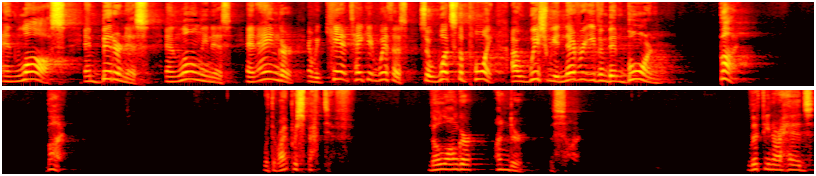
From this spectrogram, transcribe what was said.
and loss and bitterness and loneliness and anger, and we can't take it with us. So, what's the point? I wish we had never even been born. But, but, with the right perspective, no longer under the sun, lifting our heads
